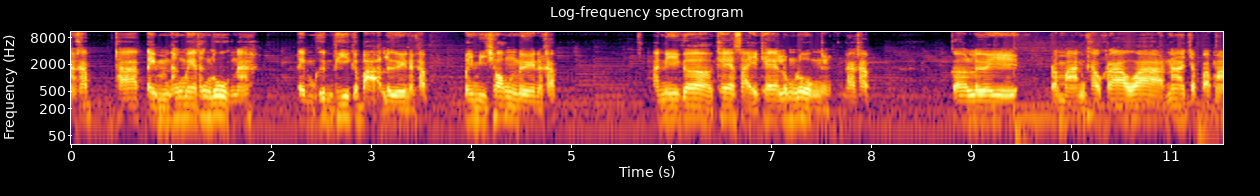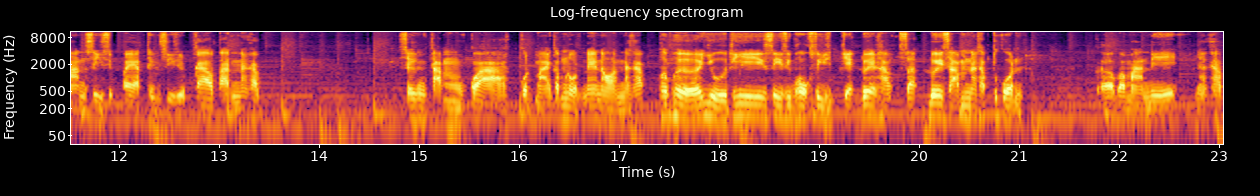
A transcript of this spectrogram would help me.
นะครับ ถ้าเต็มทั้งแม่ทั้งลูกนะ เต็มพื้นที่กระบะเลยนะครับ ไม่มีช่องเลยนะครับ อันนี้ก็แค่ใส่แค่โล่งๆเนี่ยนะครับ ก็เลยประมาณคร่าวๆว่าน่าจะประมาณ 48-49 ตันนะครับ ซึ่งต่ำกว่ากฎหมายกำหนดแน่นอนนะครับเผลอๆอยู่ที่ 46 47 ด้วยครับด้วยซ้ำนะครับทุกคนก็ประมาณนี้นะครับ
